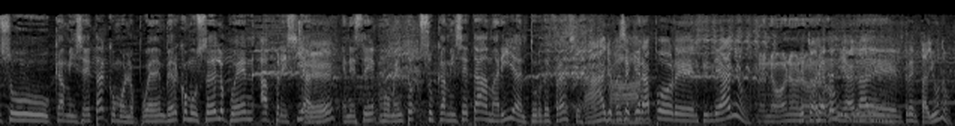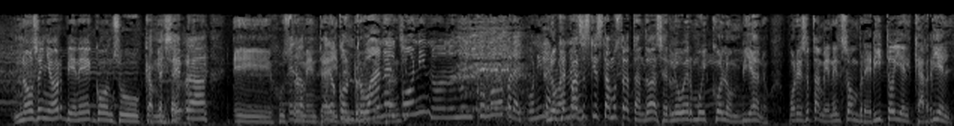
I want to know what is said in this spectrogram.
su camiseta, como lo pueden ver, como ustedes lo pueden apreciar Sí. en este momento, su camiseta amarilla del Tour de Francia. Ah, yo pensé que era por el fin de año. No, no, no. todavía no, tenía la viene- del 31. No, señor, viene con su camiseta eh, Pero, justamente pero ahí con ruana el pony, ¿no, no es muy incómodo para el pony la Lo que ruana? pasa es que estamos tratando de hacerlo ver muy colombiano. Por eso también el sombrerito y el carriel.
